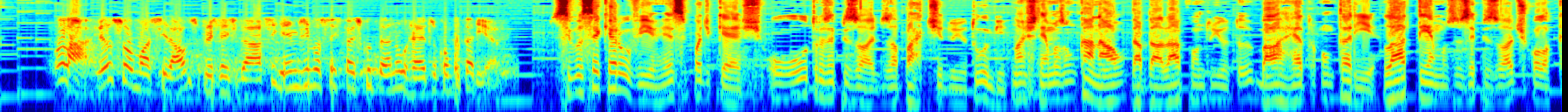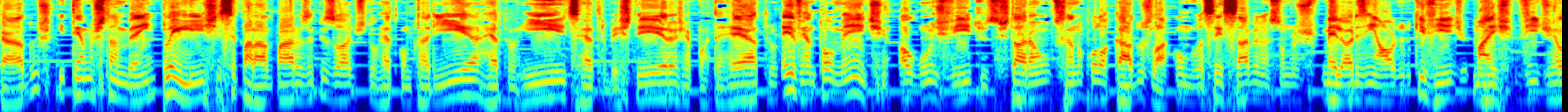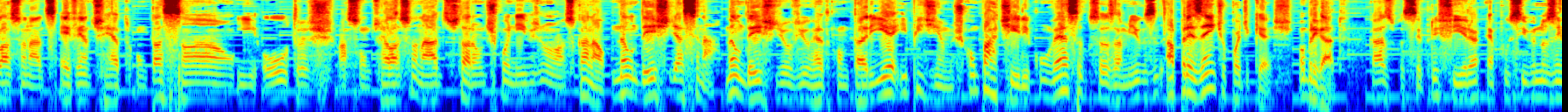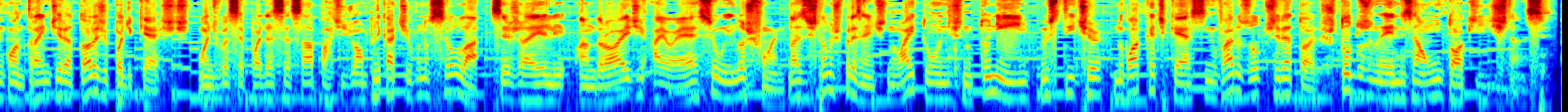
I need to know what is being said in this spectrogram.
Olá, eu sou o Moacir Alves, presidente da AC Games, e você está escutando o Retro Computaria. Se você quer ouvir esse podcast ou outros episódios a partir do YouTube, nós temos um canal www.youtube.com/retrocomputaria. Lá temos os episódios colocados e temos também playlists separadas para os episódios do Retro Computaria, Retro Hits, Retro Besteiras, Repórter Retro. Eventualmente, alguns vídeos estarão sendo colocados lá. Como vocês sabem, nós somos melhores em áudio do que vídeo, mas vídeos relacionados a eventos de retrocomputação e outros assuntos relacionados estarão disponíveis no nosso canal. Não deixe de assinar. Não deixe de ouvir o Retrocomputaria e pedimos, compartilhe, conversa com seus amigos, apresente o podcast. Obrigado. Caso você prefira, é possível nos encontrar em diretórios de podcasts, onde você pode acessar a partir de um aplicativo no celular, seja ele Android, iOS ou Windows Phone. Nós estamos presentes no iTunes, no TuneIn, no Stitcher, no Pocket Cast e em vários outros diretórios, todos eles a um toque de distância.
